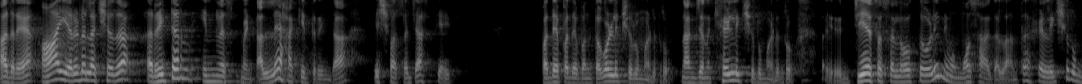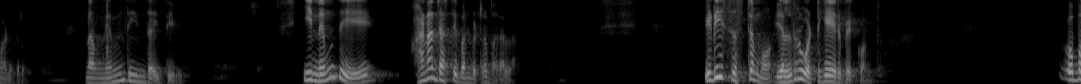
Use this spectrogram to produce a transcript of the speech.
ಆದರೆ ಆ ಎರಡು ಲಕ್ಷದ ರಿಟರ್ನ್ ಇನ್ವೆಸ್ಟ್ಮೆಂಟ್ ಅಲ್ಲೇ ಹಾಕಿದ್ರಿಂದ ವಿಶ್ವಾಸ ಜಾಸ್ತಿ ಆಯಿತು. ಪದೇ ಪದೇ ಬಂದು ತಗೊಳ್ಳಿಕ್ಕೆ ಶುರು ಮಾಡಿದ್ರು ನಾಲ್ಕು ಜನಕ್ಕೆ ಹೇಳಲಿಕ್ಕೆ ಶುರು ಮಾಡಿದ್ರು ಜಿ ಎಸ್ ಎಸ್ ಅಲ್ಲಿ ಹೋಗಿ ತಗೊಳ್ಳಿ ನಿಮಗೆ ಮೋಸ ಆಗಲ್ಲ ಅಂತ ಹೇಳಲಿಕ್ಕೆ ಶುರು ಮಾಡಿದ್ರು. ನಾವು ನೆಮ್ಮದಿಯಿಂದ ಇದ್ದೀವಿ. ಈ ನೆಮ್ಮದಿ ಹಣ ಜಾಸ್ತಿ ಬಂದ್ಬಿಟ್ರೆ ಬರಲ್ಲ. ಇಡೀ ಸಿಸ್ಟಮು ಎಲ್ಲರೂ ಒಟ್ಟಿಗೆ ಇರಬೇಕು ಅಂತ. ಒಬ್ಬ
